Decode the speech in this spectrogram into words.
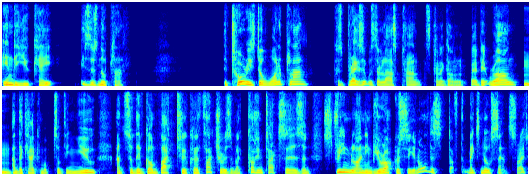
in the UK is there's no plan. The Tories don't want a plan because Brexit was their last plan. It's kind of gone a bit wrong Mm. and they can't come up with something new. And so they've gone back to kind of Thatcherism, like cutting taxes and streamlining bureaucracy and all this stuff that makes no sense, right?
